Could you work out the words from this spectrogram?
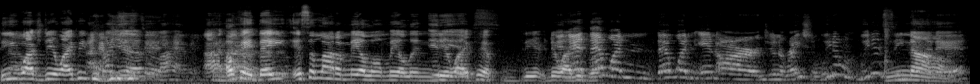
do you No. watch Dear White People? I haven't Yeah. it, I haven't. I I Okay, haven't. they it's a lot of male on male in It Dear White is. Pep. Dear, Dear And White that, People. that wasn't that wasn't in our generation. We don't we didn't see No. none of that.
